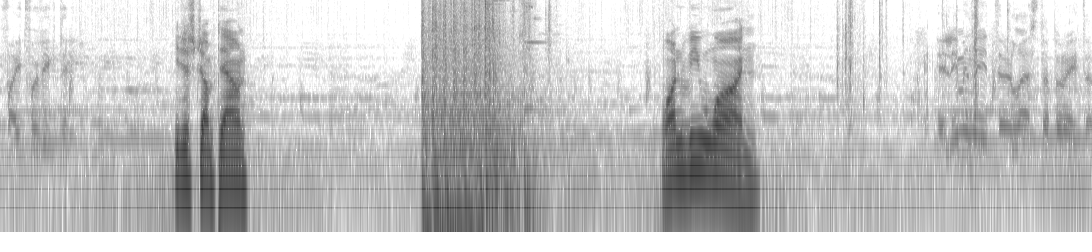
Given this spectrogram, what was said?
Fight for victory. He just jumped down. 1v1. Eliminate their last operator.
